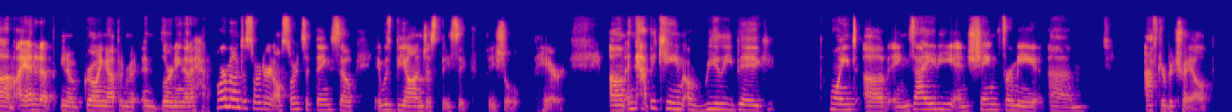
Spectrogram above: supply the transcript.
um, I ended up, you know, growing up and, and learning that I had hormone disorder and all sorts of things. So it was beyond just basic facial hair. Um, and that became a really big point of anxiety and shame for me um, after betrayal.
